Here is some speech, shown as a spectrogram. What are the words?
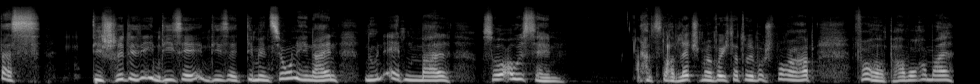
dass die Schritte in diese, in diese Dimension hinein nun eben mal so aussehen. Ich habe es glaube letztes Mal, wo ich darüber gesprochen habe, vor ein paar Wochen mal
